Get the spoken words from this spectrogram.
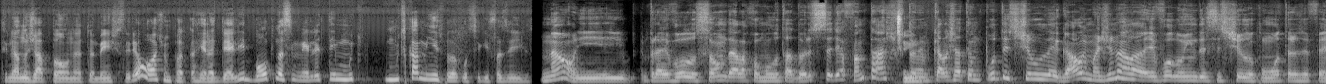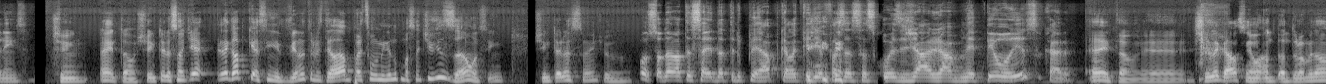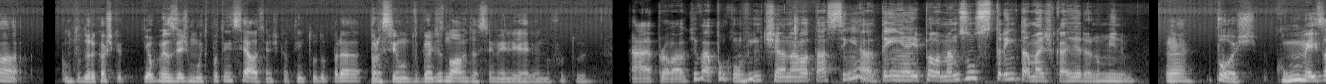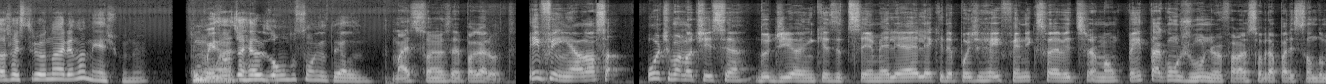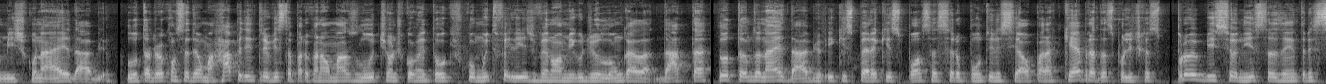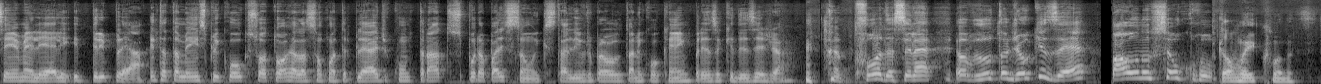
treinar no Japão, né, também, acho que seria ótimo pra carreira dela, e bom que na CML tem muito, muitos caminhos pra ela conseguir fazer isso. Não, e pra evolução dela como lutadora, isso seria fantástico Sim. também, porque ela já tem um puta estilo legal, imagina ela evoluindo esse estilo com outras referências. Sim, é, então, achei interessante. E É legal porque, assim, vendo a entrevista dela, ela parece uma menina com bastante visão, assim, achei interessante. Pô, só dela ter saído da AAA porque ela queria fazer essas coisas e já, já meteu isso, cara. É, então, é, achei legal, assim, a Andrômeda é uma, uma lutadora que eu acho que eu pelo menos vejo muito potencial, assim, acho que ela tem tudo pra, pra ser um dos grandes nomes da CMLL no futuro. Ah, é provável que vai. Pô, com 20 anos ela tá assim, ela tem aí pelo menos uns 30 a mais de carreira, no mínimo. É, poxa, com um mês ela já estreou na Arena México, né? Um mês é? ela já realizou um dos sonhos dela. Mais sonhos aí pra garota. Enfim, a nossa Última notícia do dia em quesito CMLL é que depois de Rei Fênix foi a vez de seu irmão Pentagon Jr. falar sobre a aparição do místico na AEW. O lutador concedeu uma rápida entrevista para o canal Maslute, onde comentou que ficou muito feliz de ver um amigo de longa data lutando na AEW e que espera que isso possa ser o ponto inicial para a quebra das políticas proibicionistas entre CMLL e AAA. Penta também explicou que sua atual relação com a AAA é de contratos por aparição e que está livre para lutar em qualquer empresa que desejar. Foda-se, né? Eu luta onde eu quiser, pau no seu cu. Calma aí, Conas.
